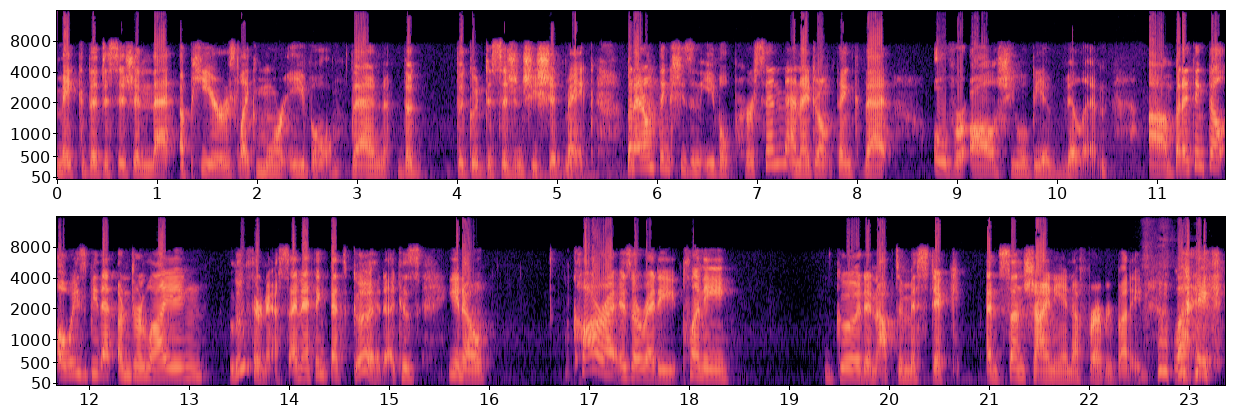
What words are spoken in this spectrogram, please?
make the decision that appears like more evil than the the good decision she should make. But I don't think she's an evil person, and I don't think that overall she will be a villain. Um, but I think there'll always be that underlying Luthorness, and I think that's good because you know, Kara is already plenty good and optimistic and sunshiny enough for everybody. like,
